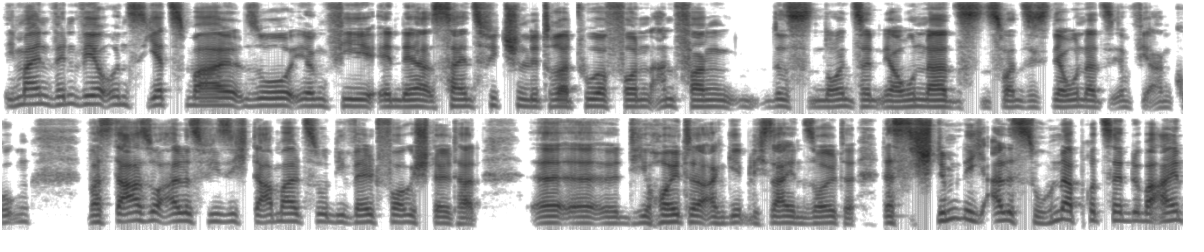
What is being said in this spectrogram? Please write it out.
Ich meine, wenn wir uns jetzt mal so irgendwie in der Science-Fiction-Literatur von Anfang des 19. Jahrhunderts, des 20. Jahrhunderts irgendwie angucken, was da so alles, wie sich damals so die Welt vorgestellt hat, äh, äh, die heute angeblich sein sollte. Das stimmt nicht alles zu 100% überein,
